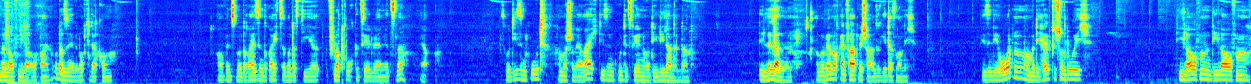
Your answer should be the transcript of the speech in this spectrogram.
Und dann laufen die da auch rein. Und da sind ja genug, die da kommen. Auch wenn es nur drei sind, reicht es aber, dass die hier flott hochgezählt werden jetzt, ne? Ja. So, die sind gut. Haben wir schon erreicht. Die sind gut. Jetzt fehlen nur die lilanen dann. Die lilanen. Aber wir haben noch keinen Farbmischer, also geht das noch nicht. Hier sind die roten. Haben wir die Hälfte schon durch. Die laufen, die laufen.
